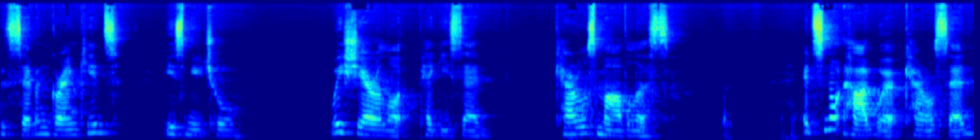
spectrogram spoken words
with seven grandkids, is mutual. We share a lot, Peggy said. Carol's marvellous. It's not hard work, Carol said,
